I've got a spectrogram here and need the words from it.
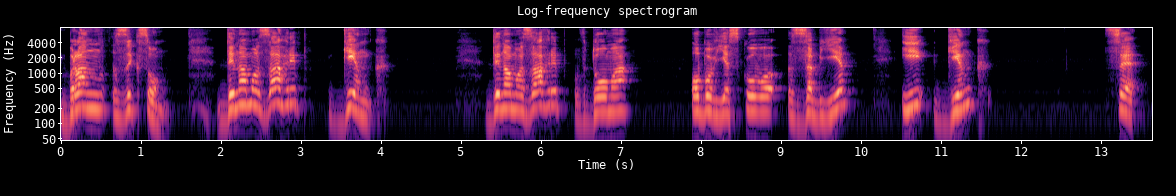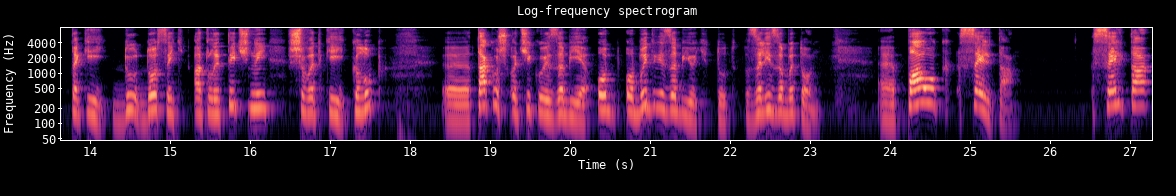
Бран з Іксом. Динамо Загреб Генк. Динамо Загреб вдома обов'язково заб'є. І Генк це такий досить атлетичний, швидкий клуб. Е, також очікує заб'є. Об, обидві заб'ють тут залізобетон. Е, Паук Сельта. Сельта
